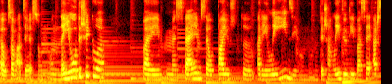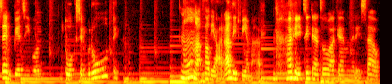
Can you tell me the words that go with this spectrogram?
ej, savācies un, un nejūti šito, vai mēs spējam sev pajust arī līdzi un, un tiešām līdzjūtībā se, ar sevi piedzīvot to, kas ir grūti. Nu, un atkal, jā, radīt piemēru arī citiem cilvēkiem un arī sev.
